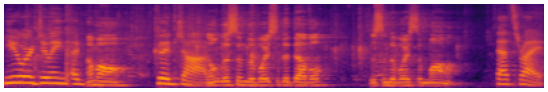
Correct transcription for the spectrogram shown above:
You are doing a Come on. good job. Don't listen to the voice of the devil. Listen to the voice of mama. That's right.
